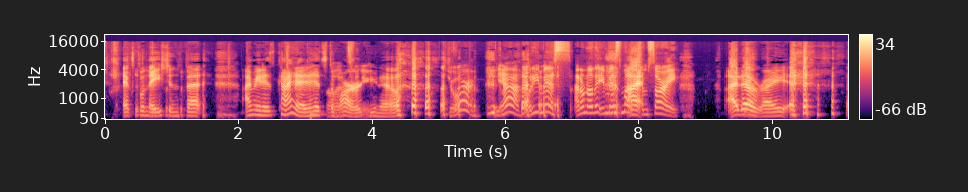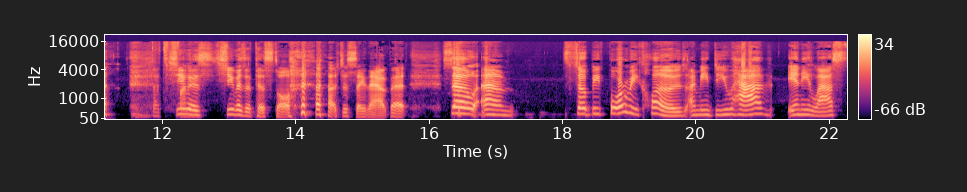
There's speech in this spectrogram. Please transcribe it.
explanations. But I mean, it's kind of, it hits oh, the mark, funny. you know? sure. Yeah. What do you miss? I don't know that you miss much. I, am sorry. I know, yeah. right? That's she funny. was, she was a pistol. I'll just say that. But, so, um, so before we close, I mean, do you have any last,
